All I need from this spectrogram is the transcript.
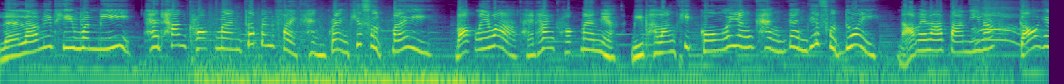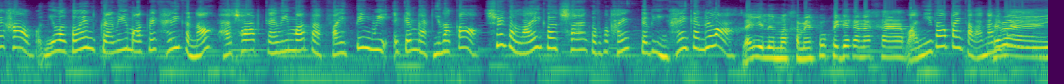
และแล้วในทีมวันนี้ไททันคล็อกแมนก็เป็นฝ่ายแข็งแกร่งที่สุดไป บอกเลยว่าไททันคล็อกแมนเนี่ย มีพลังที่โกงและยังแข็งแกร่งที่สุดด้วยณเวลาตอนนี้นะ ก็โอเคค่ะ วันนี้เราก็เล่นแกรลี่มอดไปแค่นี้กันเนาะ ถ้าชอบแกรลี่มอดแบบไฟติ้งวีเอกันแบบนี้แล้วก็ ช่วยกดไลค์ กดแชร์ กดติดตามกระดิ่งให้กันด้วยล่ะ และอย่าลืมมาคอมเมนต์พูดคุยด้วยกันนะครับวันนี้ต้องไปก่อนแล้วนะบ๊ายบาย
